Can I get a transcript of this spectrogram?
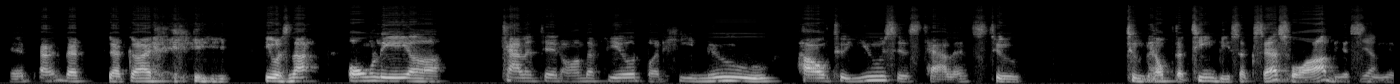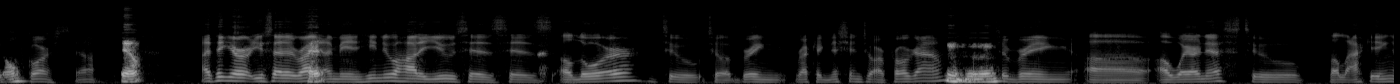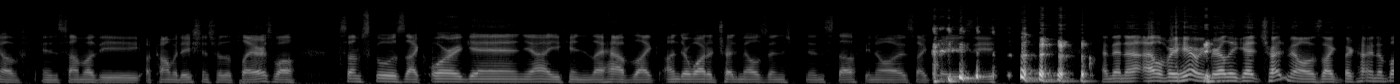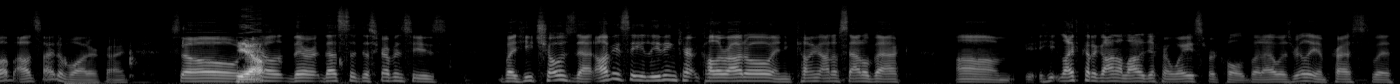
And that that guy, he, he was not only uh, talented on the field, but he knew how to use his talents to to help the team be successful. Obviously, yeah, you know. Of course, yeah. Yeah. I think you're you said it right. I mean, he knew how to use his his allure to to bring recognition to our program, mm-hmm. to bring uh, awareness to the lacking of in some of the accommodations for the players. Well, some schools like Oregon, yeah, you can like have like underwater treadmills and and stuff. You know, it's like crazy. and then uh, over here, we barely get treadmills, like the kind above outside of water kind. So yeah. you know, there that's the discrepancies. But he chose that. Obviously, leaving Colorado and coming out of Saddleback, um, he, life could have gone a lot of different ways for Colt. But I was really impressed with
